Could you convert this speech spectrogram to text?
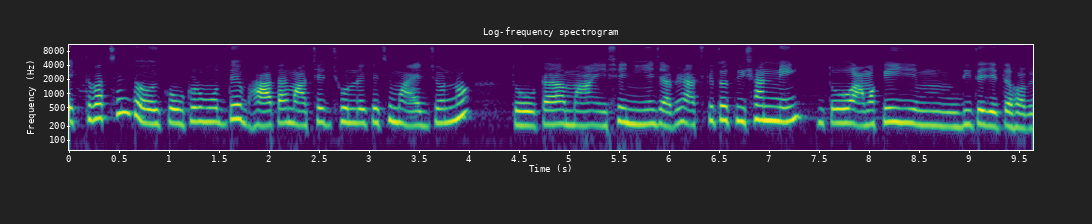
দেখতে পাচ্ছেন তো, ওই কৌটোর মধ্যে ভাত আর মাছের ঝোল রেখেছি মায়ের জন্য। তো ওটা মা এসে নিয়ে যাবে। আজকে তো ত্রিশান নেই, তো আমাকেই দিতে যেতে হবে।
